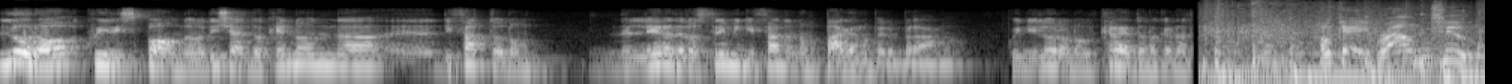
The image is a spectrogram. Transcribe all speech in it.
Loro qui rispondono dicendo che non, eh, di fatto non, nell'era dello streaming i fan non pagano per brano, quindi loro non credono che una... Ok, round 2.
